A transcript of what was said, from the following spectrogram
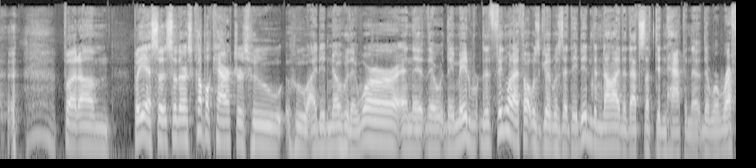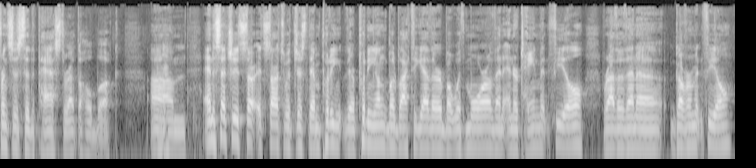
but um, but yeah. So so there's a couple characters who who I didn't know who they were, and they they, they made the thing. What I thought was good was that they didn't deny that that stuff didn't happen. There, there were references to the past throughout the whole book. Um, and essentially, it, start, it starts with just them putting they're putting Youngblood Black together, but with more of an entertainment feel rather than a government feel.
